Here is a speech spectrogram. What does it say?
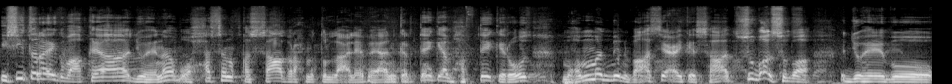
اسی طرح ایک واقعہ جو ہے نا، وہ حسن قصاب رحمۃ اللہ علیہ بیان کرتے ہیں کہ ہم ہفتے کے روز محمد بن واسع کے ساتھ صبح صبح جو ہے وہ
